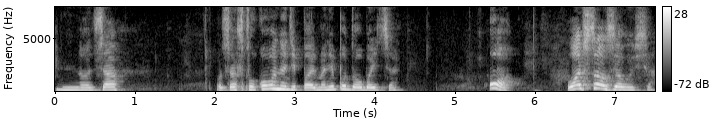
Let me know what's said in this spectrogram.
Ну, ця... Оця штукована діпель мені подобається. О! Лайфстайл з'явився.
